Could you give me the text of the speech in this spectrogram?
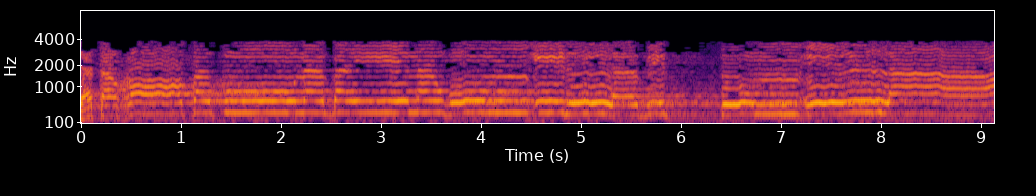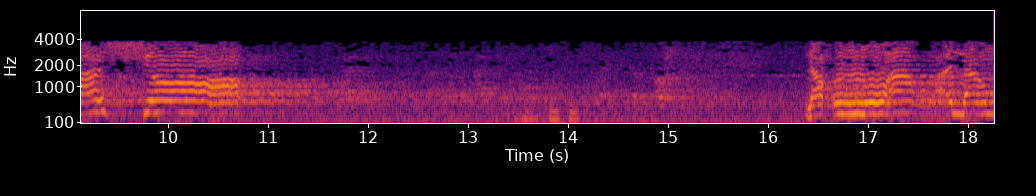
يتخافتون بينهم إن لبثتم إلا عشرا. نحن أعلم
